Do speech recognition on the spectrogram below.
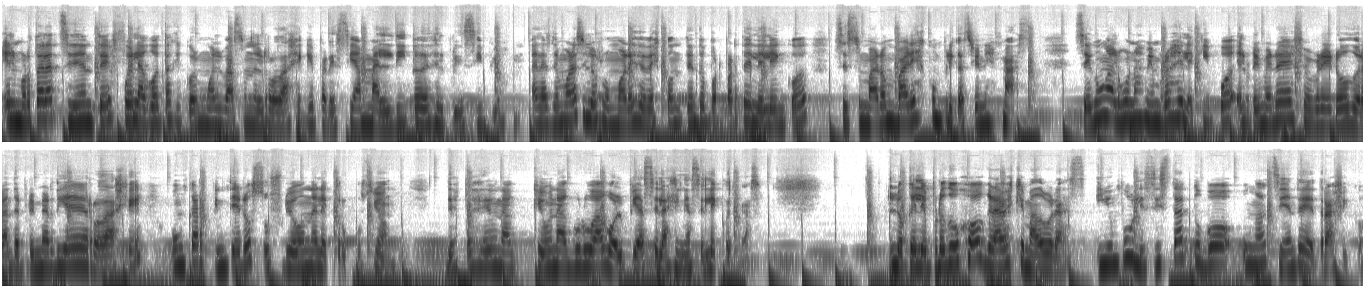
El mortal accidente fue la gota que colmó el vaso en el rodaje que parecía maldito desde el principio. A las demoras y los rumores de descontento por parte del elenco se sumaron varias complicaciones más. Según algunos miembros del equipo, el 1 de febrero, durante el primer día de rodaje, un carpintero sufrió una electrocución después de que una grúa golpease las líneas eléctricas, lo que le produjo graves quemaduras, y un publicista tuvo un accidente de tráfico.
